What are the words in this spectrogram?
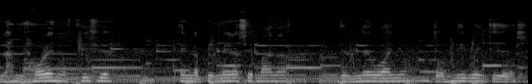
las mejores noticias en la primera semana del nuevo año 2022.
